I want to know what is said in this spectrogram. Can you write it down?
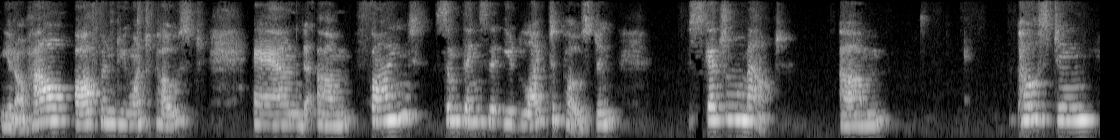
you know how often do you want to post? And um, find some things that you'd like to post and schedule them out. Um, posting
